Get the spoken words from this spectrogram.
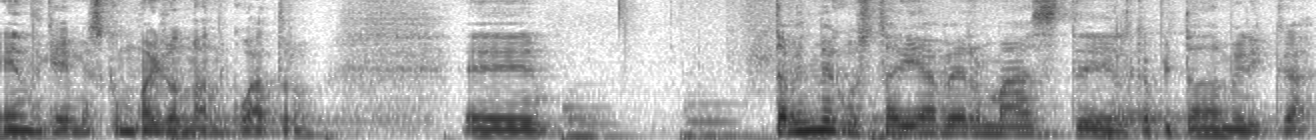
Endgame es como Iron Man 4. Eh, también me gustaría ver más del Capitán América.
